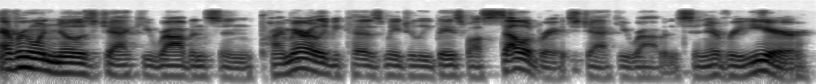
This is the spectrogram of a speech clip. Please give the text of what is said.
Everyone knows Jackie Robinson primarily because Major League Baseball celebrates Jackie Robinson every year,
